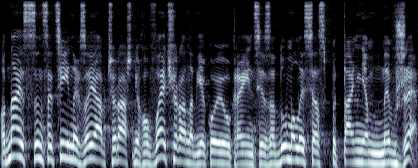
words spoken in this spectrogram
Одна із сенсаційних заяв вчорашнього вечора, над якою українці задумалися з питанням невже.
